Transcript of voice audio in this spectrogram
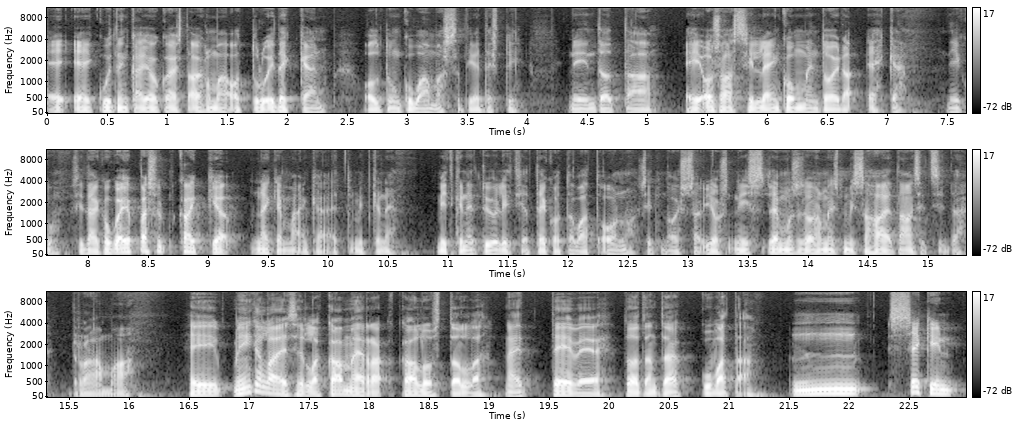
ei, ei kuitenkaan jokaista ohjelmaa ole tullut itsekään oltuun kuvaamassa tietysti niin tota, ei osaa silleen kommentoida ehkä niin kuin sitä, kun ei ole päässyt kaikkia näkemäänkään, että mitkä ne, mitkä ne tyylit ja tekotavat on sit noissa, jos niissä semmoisissa ohjelmissa, missä haetaan sit sitä draamaa. Hei, minkälaisilla kamerakalustolla näitä TV-tuotantoja kuvataan? Mm, sekin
